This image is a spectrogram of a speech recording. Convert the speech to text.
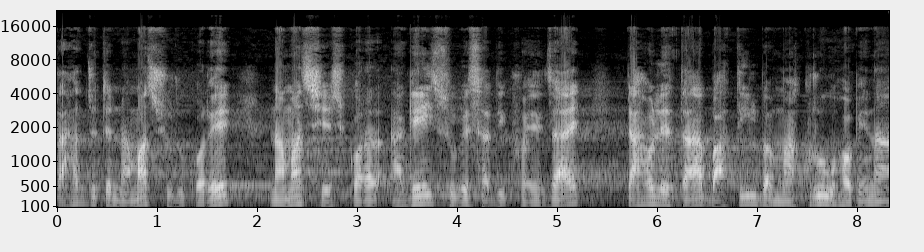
তাহাজ্জুতের নামাজ শুরু করে, নামাজ শেষ করার আগেই সুবে সাদিক হয়ে যায়, তাহলে তা বাতিল বা মাকরু হবে না।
